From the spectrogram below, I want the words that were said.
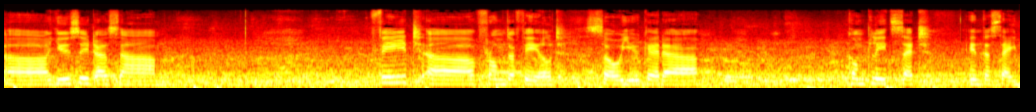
uh, use it as a feed uh, from the field so you get a complete set in the same.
